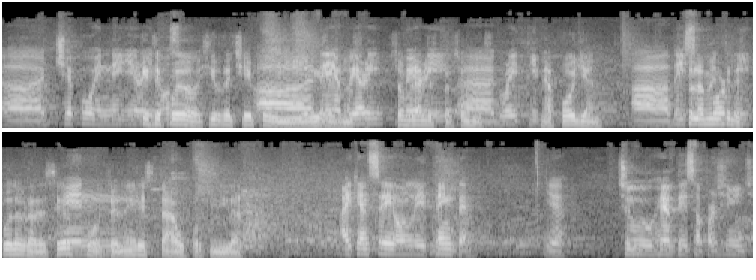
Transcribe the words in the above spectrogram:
uh, Chepo and Eddie ¿Qué te puedo decir de Chepo y Eddie Reynoso? Son grandes personas, great people. me apoyan. Uh, Solamente les puedo agradecer por tener esta oportunidad. I can say only thank them. Yeah, to have this opportunity.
